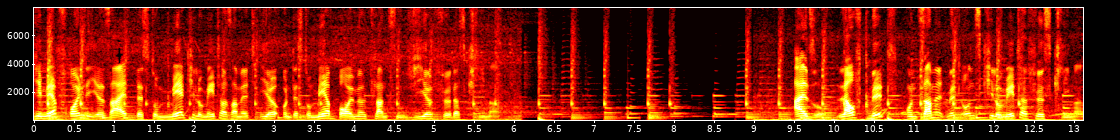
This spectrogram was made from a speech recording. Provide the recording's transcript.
Je mehr Freunde ihr seid, desto mehr Kilometer sammelt ihr und desto mehr Bäume pflanzen wir für das Klima. Also, lauft mit und sammelt mit uns Kilometer fürs Klima.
